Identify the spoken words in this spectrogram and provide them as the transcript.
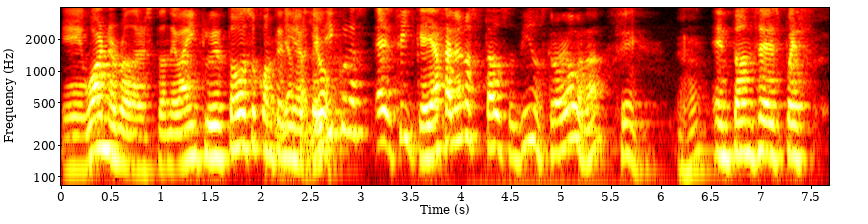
eh, Warner Brothers, donde va a incluir todo su contenido de películas. Eh, sí, que ya salió en los Estados Unidos, creo yo, ¿verdad? Sí. Entonces, pues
